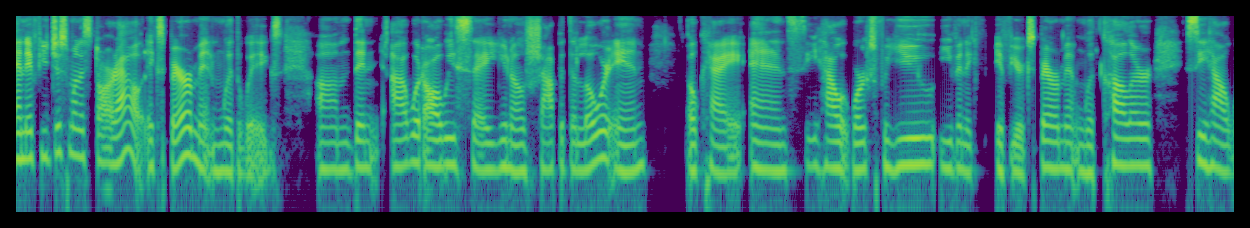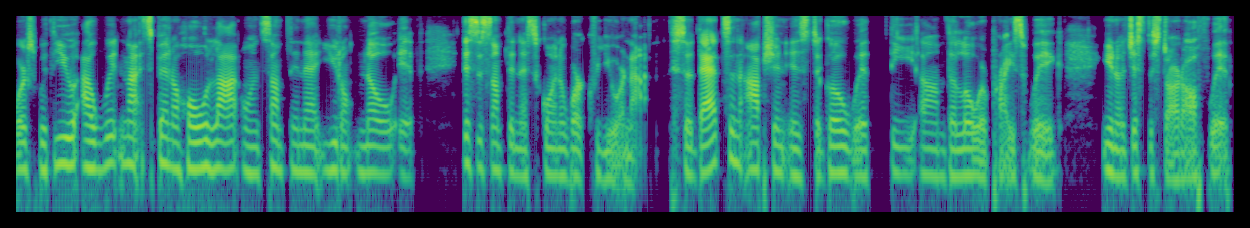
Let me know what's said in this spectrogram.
and if you just wanna start out experimenting with wigs, um, then I would always say, you know, shop at the lower end, okay, and see how it works for you, even if if you're experimenting with color, see how it works with you. I would not spend a whole lot on something that you don't know if this is something that's going to work for you or not. So that's an option is to go with the, um, the lower price wig, you know, just to start off with.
